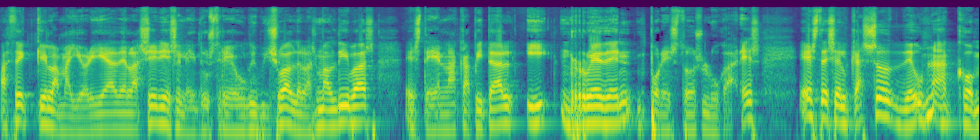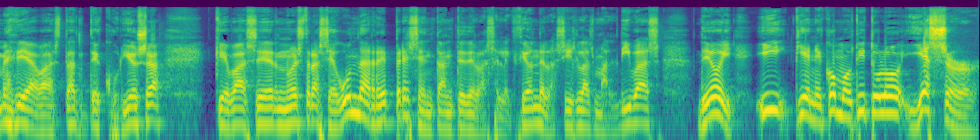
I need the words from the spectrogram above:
hace que la mayoría de las series y la industria audiovisual de las Maldivas esté en la capital y rueden por estos lugares. Este es el caso de una comedia bastante curiosa que va a ser nuestra segunda representante de la selección de las Islas Maldivas de hoy. Y tiene como título Yes Sir.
